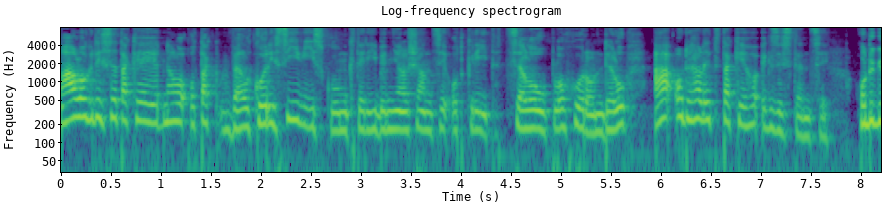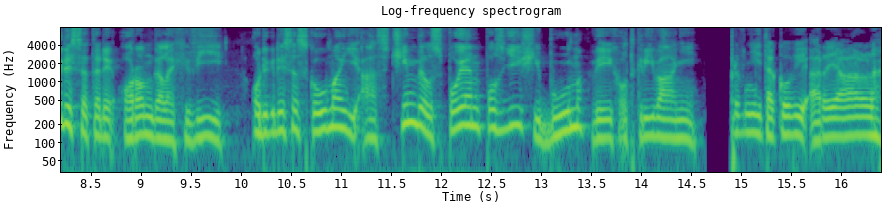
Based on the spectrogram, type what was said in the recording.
Málo kdy se také jednalo o tak velkorysý výzkum, který by měl šanci odkrýt celou plochu rondelu a odhalit tak jeho existenci. Od kdy se tedy o rondelech ví? Od kdy se zkoumají a s čím byl spojen pozdější boom v jejich odkrývání? První takový areál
